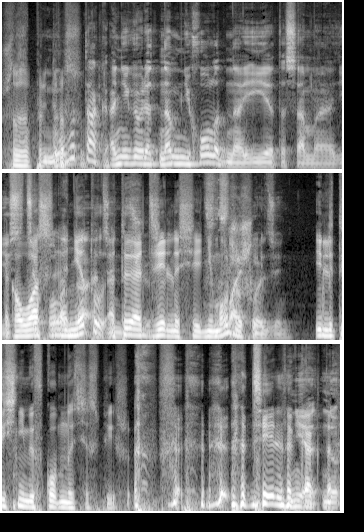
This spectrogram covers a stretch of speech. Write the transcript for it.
Что за предрассудки? Ну, вот так. Они говорят, нам не холодно, и это самое... Так а у вас холодно, нету? А ты отдельно себе не можешь? День. Или ты с ними в комнате спишь? Отдельно как-то ну,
